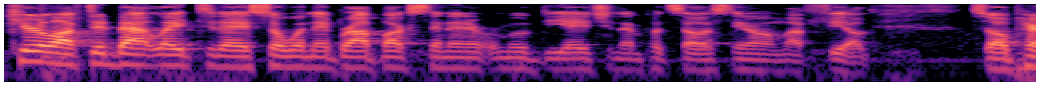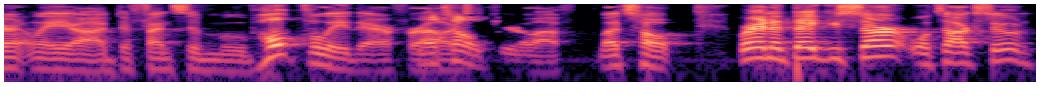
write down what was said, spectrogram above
Kirilloff did bat late today, so when they brought Buxton in, it removed DH and then put Celestino in left field. So apparently, a uh, defensive move, hopefully there for Let's Alex hope. Kirilloff. Let's hope. Brandon, thank you, sir. We'll talk soon.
